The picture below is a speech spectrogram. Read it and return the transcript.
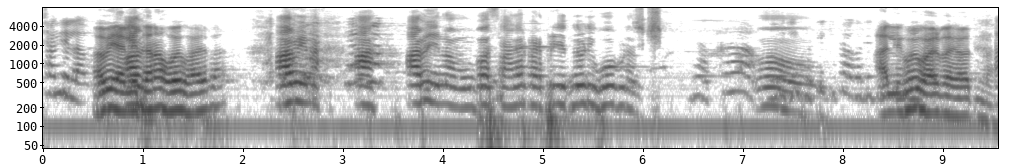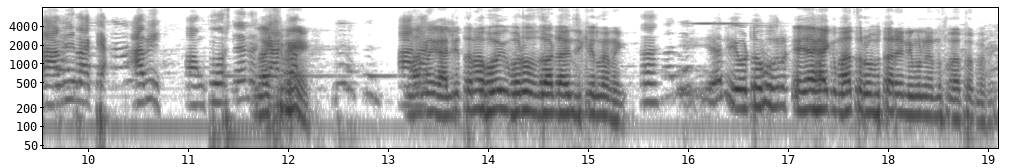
ಚಂದಿಲ್ಲ ಅವಿ ಅಲ್ಲಿದ್ದಾನ ಹೋಗಿ ಹಾಳ್ ಬಾ. ಅವಿ ನ- ಆ- ನಮ್ಮ ಬಸ್ ಆಧಾರ್ ಕಾರ್ಡ್ ಫ್ರೀ ಇದ್ ನೋಡಿ ಹೋಗ್ಬಿಡು. ಹ್ಮ್. ಅಲ್ಲಿಗೆ ಹೋಗಿ ಹಾಳ್ ಬಾ ಹೇಳ್ತೀನಿ. ಅವಿ ನಾ ಅವಿ ಅವ್ನ್ ತೋರ್ಸ್ಲೇನ ಲಕ್ಷ್ಮಿ ನನಗೆ ಅಲ್ಲಿ ತನ ಹೋಗಿ ಬರೋದು ದೊಡ್ಡ ಅಂಜಿಕಿಲ್ಲ ನನಗೆ. ಹಾ. ಏನು ಯೂಟ್ಯೂಬ್ ಕೈಯಾಗ ಹಾಕಿ ಮಾತು ರುಬ್ತಾರೆ ನಿಮ್ಮನ್ನ ಅನ್ಸ್ಲಾತದ ನನಗೆ.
